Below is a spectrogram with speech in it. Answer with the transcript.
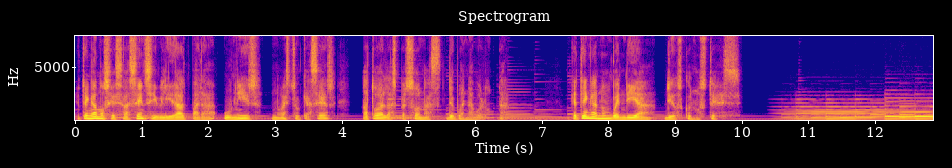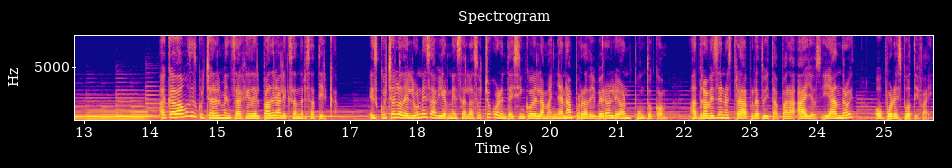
Que tengamos esa sensibilidad para unir nuestro quehacer a todas las personas de buena voluntad. Que tengan un buen día, Dios con ustedes. Acabamos de escuchar el mensaje del Padre Alexander Satirka. Escúchalo de lunes a viernes a las 8.45 de la mañana por radioiberoleón.com, a través de nuestra app gratuita para iOS y Android o por Spotify.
